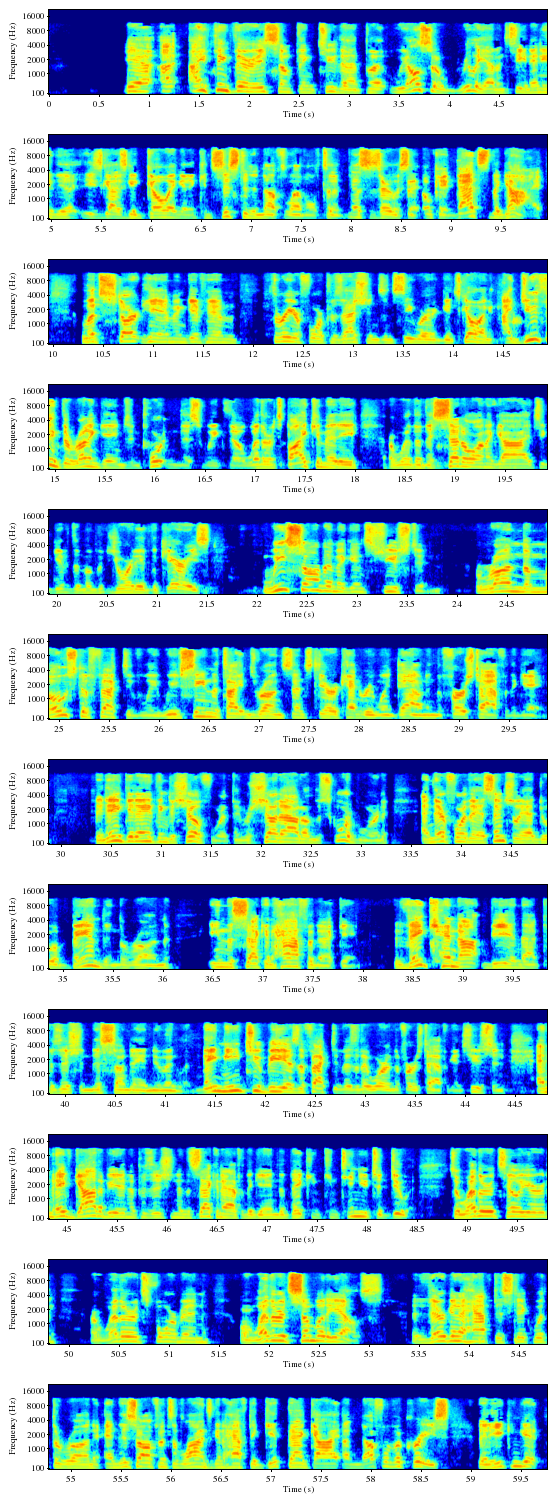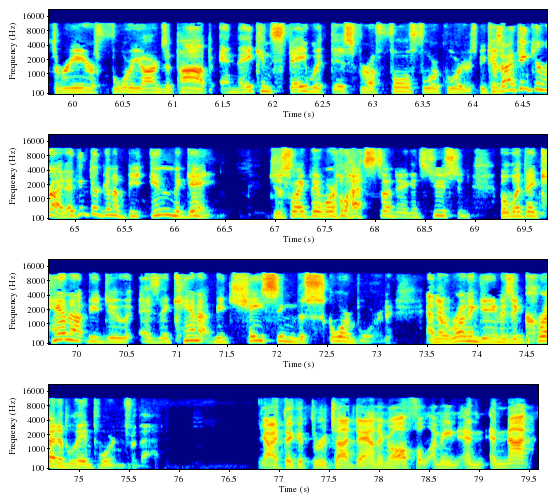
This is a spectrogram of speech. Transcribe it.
Yeah, I, I think there is something to that, but we also really haven't seen any of the, these guys get going at a consistent enough level to necessarily say, okay, that's the guy. Let's start him and give him three or four possessions and see where it gets going. I do think the running game is important this week, though, whether it's by committee or whether they settle on a guy to give them a majority of the carries. We saw them against Houston run the most effectively we've seen the Titans run since Derrick Henry went down in the first half of the game. They didn't get anything to show for it. They were shut out on the scoreboard, and therefore they essentially had to abandon the run in the second half of that game they cannot be in that position this Sunday in New England. They need to be as effective as they were in the first half against Houston, and they've got to be in a position in the second half of the game that they can continue to do it. So whether it's Hilliard or whether it's Foreman or whether it's somebody else, they're going to have to stick with the run, and this offensive line is going to have to get that guy enough of a crease that he can get three or four yards a pop, and they can stay with this for a full four quarters. Because I think you're right. I think they're going to be in the game just like they were last Sunday against Houston. But what they cannot be do is they cannot be chasing the scoreboard, and yeah. the running game is incredibly important for that. Yeah, I think it threw Todd Downing awful. I mean, and and not.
